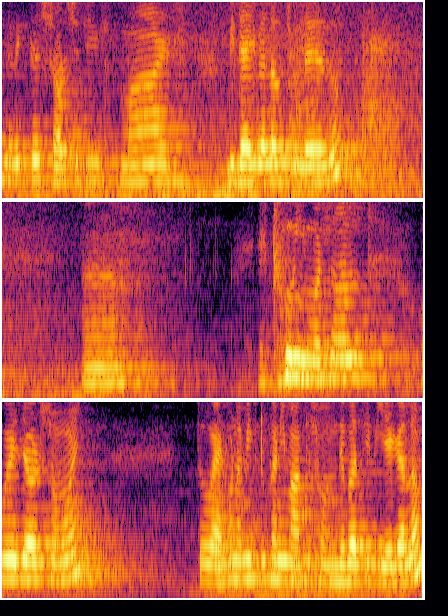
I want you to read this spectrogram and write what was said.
দেখতে দেখতে সরস্বতী মার বিদায় বেলাও চলে এলো। একটু ইমোশনাল হয়ে যাওয়ার সময়। তো এখন আমি একটুখানি মাকে সন্ধেবাতি দিয়ে গেলাম।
